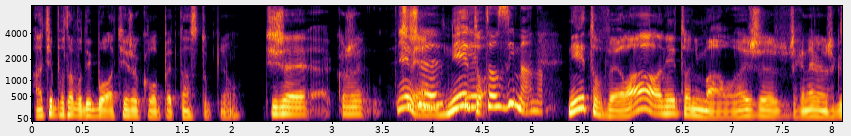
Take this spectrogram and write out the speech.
a teplota vody bola tiež okolo 15 stupňov. Čiže akože, neviem, Čiže nie je, je to, to zima, no. Nie je to veľa, ale nie je to ani málo, že, že neviem, že k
